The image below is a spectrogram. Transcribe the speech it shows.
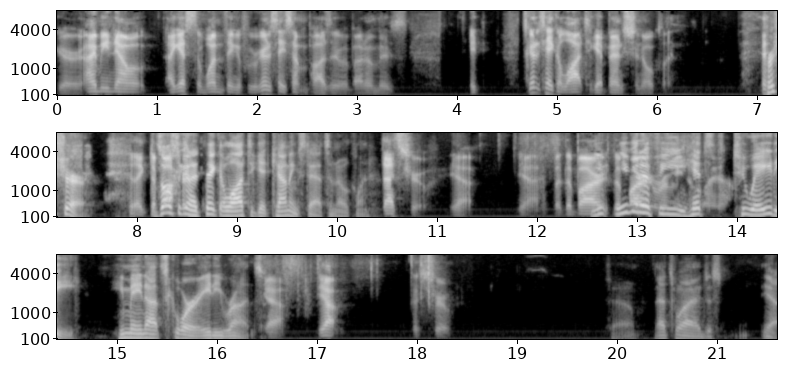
your I mean now I guess the one thing if we were going to say something positive about him is it it's going to take a lot to get benched in Oakland. For sure. like the it's also going to take a lot to get counting stats in Oakland. That's true. Yeah. Yeah, but the bar E- the Even bar if he hits lineup. 280, he may not score 80 runs. Yeah. Yeah. That's true. So that's why I just, yeah.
